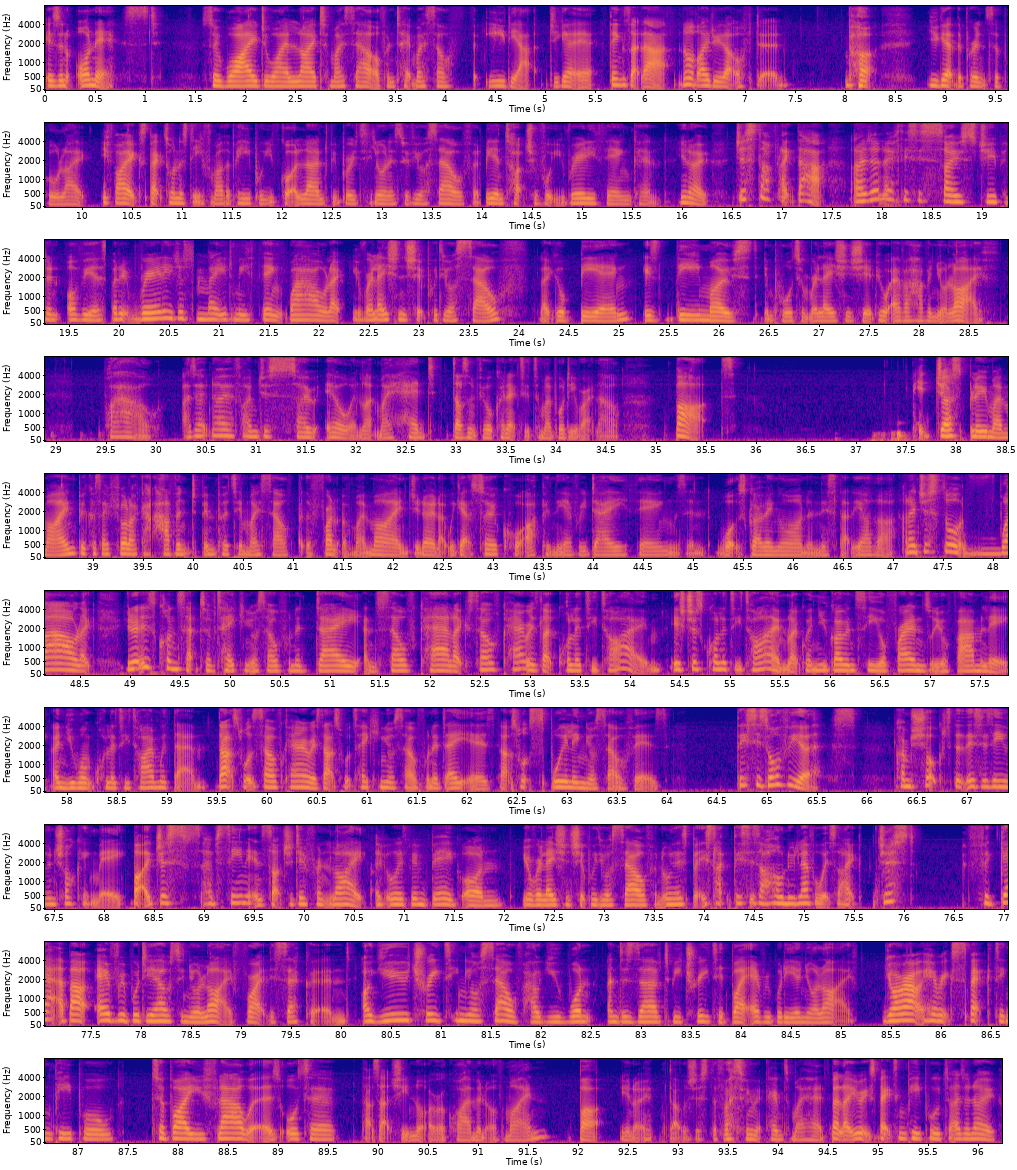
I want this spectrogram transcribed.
isn't honest. So, why do I lie to myself and take myself for idiot? Do you get it? Things like that. Not that I do that often, but you get the principle. Like, if I expect honesty from other people, you've got to learn to be brutally honest with yourself and be in touch with what you really think, and you know, just stuff like that. And I don't know if this is so stupid and obvious, but it really just made me think wow, like your relationship with yourself, like your being, is the most important relationship you'll ever have in your life. Wow. I don't know if I'm just so ill and like my head doesn't feel connected to my body right now, but it just blew my mind because I feel like I haven't been putting myself at the front of my mind. You know, like we get so caught up in the everyday things and what's going on and this, that, the other. And I just thought, wow, like, you know, this concept of taking yourself on a date and self care, like, self care is like quality time. It's just quality time. Like when you go and see your friends or your family and you want quality time with them. That's what self care is. That's what taking yourself on a date is. That's what spoiling yourself is. This is obvious I'm shocked that this is even shocking me, but I just have seen it in such a different light. I've always been big on your relationship with yourself and all this, but it's like this is a whole new level. It's like just forget about everybody else in your life right this second. Are you treating yourself how you want and deserve to be treated by everybody in your life? You're out here expecting people to buy you flowers or to that's actually not a requirement of mine but you know that was just the first thing that came to my head. But like you're expecting people to i don't know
